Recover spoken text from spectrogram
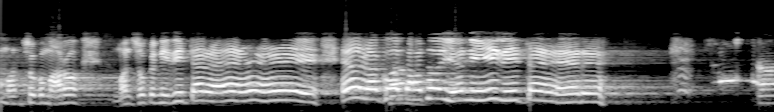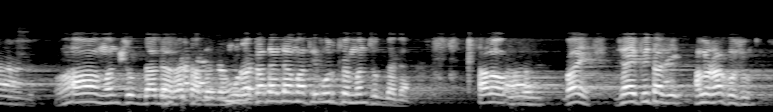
મનસુખ મારો મનસુખની રીતે રે. એ રખો દાદો એની રીતે રે. હા. મનસુખ દાદા રખા દાદા હું રખા દાદા માંથી ઉર્ફે મનસુખ દાદા. હાલો ભાઈ જય પિતાજી. હાલો રાખું છું.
